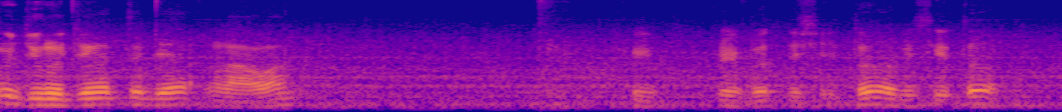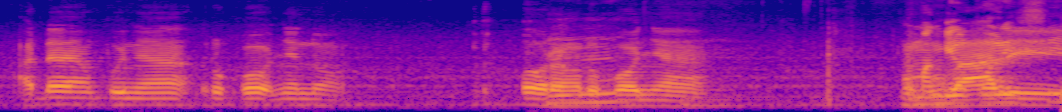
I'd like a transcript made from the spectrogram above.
Ujung-ujungnya tuh dia ngelawan. Ri- ribut di situ habis itu ada yang punya rukonya no orang Hmm. rukonya memanggil Ngebubarin. polisi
